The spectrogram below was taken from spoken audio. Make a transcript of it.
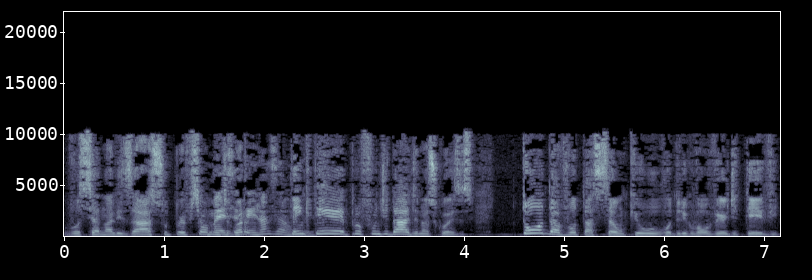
você analisar superficialmente. Mas você Agora, tem razão, tem que ter profundidade nas coisas. Toda a votação que o Rodrigo Valverde teve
